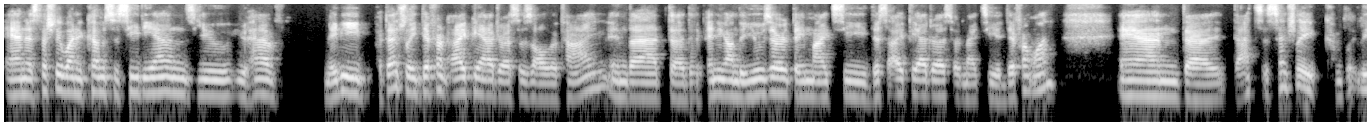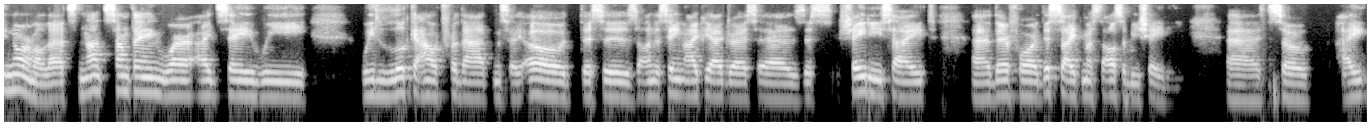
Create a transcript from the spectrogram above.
And especially when it comes to CDNs, you, you have maybe potentially different IP addresses all the time in that uh, depending on the user, they might see this IP address or might see a different one. And uh, that's essentially completely normal. That's not something where I'd say we we look out for that and say, oh, this is on the same IP address as this shady site. Uh, therefore, this site must also be shady. Uh, so I,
